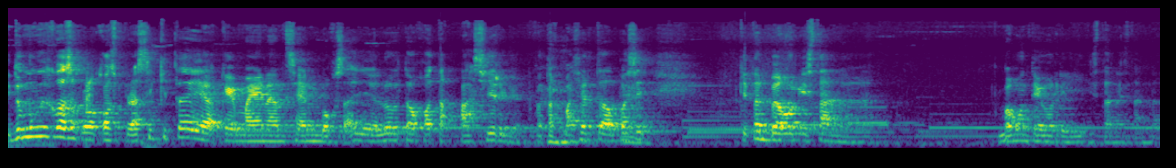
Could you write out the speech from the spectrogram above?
itu mungkin kalau kalau konspirasi kita ya kayak mainan sandbox aja lo tau kotak pasir gak kotak pasir itu apa sih kita bangun istana bangun teori istana-istana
